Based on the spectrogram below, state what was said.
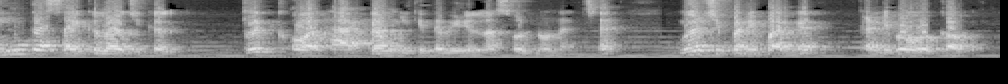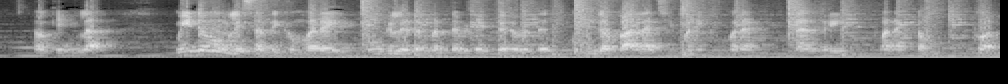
இந்த சைக்கலாஜிக்கல் ட்ரிக் ஆர் ஹேக் தான் உங்களுக்கு இந்த வீடியோ நான் சொல்லணும்னு நினைச்சேன். முயற்சி பண்ணி பாருங்க. கண்டிப்பா ஒர்க் ஆகும். ஓகேங்களா மீண்டும் உங்களை சந்திக்கும் வரை உங்களிடமிருந்து விடைபெறுவது உங்க பாலாஜி மணிக்குமரன். நன்றி வணக்கம். God.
